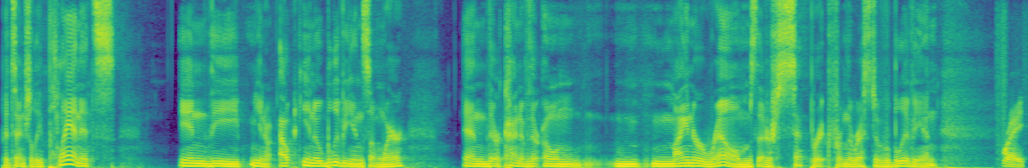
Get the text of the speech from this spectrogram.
potentially planets in the, you know, out in oblivion somewhere. And they're kind of their own minor realms that are separate from the rest of oblivion. Right.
